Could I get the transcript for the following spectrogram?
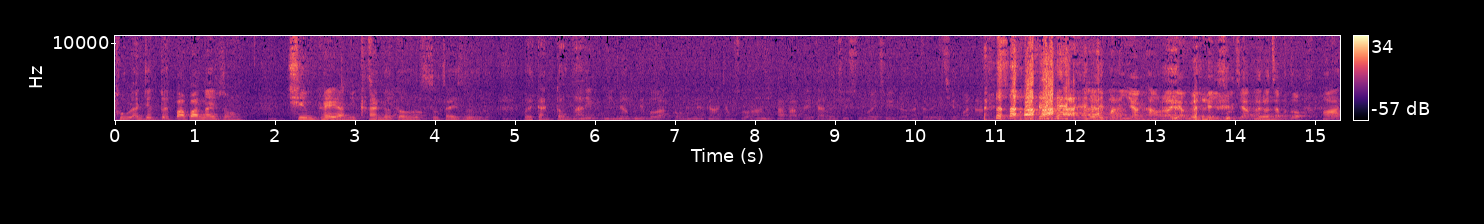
突然间对爸爸那种钦佩啊，你看的都实在是会感动。那你你那你不把公，你跟他讲说啊，你爸爸可以带回去赎回去的，那这个一千万拿来，我就帮你养好了，养了一个艺术家，不是差不多花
